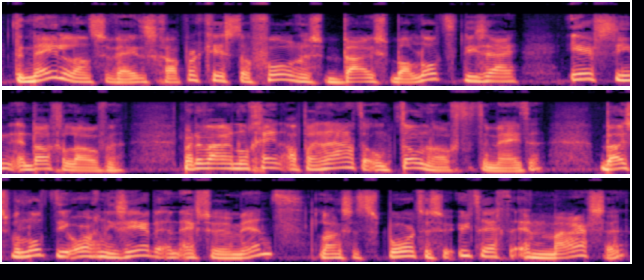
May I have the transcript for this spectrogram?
De Nederlandse wetenschapper Christophorus Buys-Ballot die zei eerst zien en dan geloven. Maar er waren nog geen apparaten om toonhoogte te meten. Buys-Ballot die organiseerde een experiment langs het spoor tussen Utrecht en Maarsen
